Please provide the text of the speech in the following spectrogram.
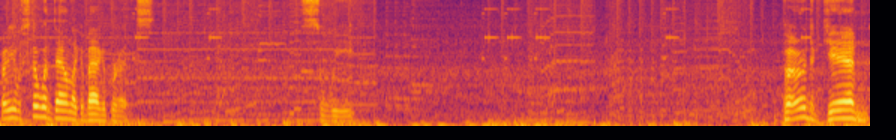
But he still went down like a bag of bricks. Sweet. Bird again!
